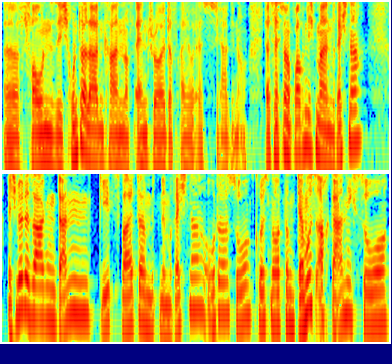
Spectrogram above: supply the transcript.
äh, Phone sich runterladen kann, auf Android, auf iOS, ja genau. Das heißt, man braucht nicht mal einen Rechner. Ich würde sagen, dann geht's weiter mit einem Rechner oder so, Größenordnung. Der muss auch gar nicht so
